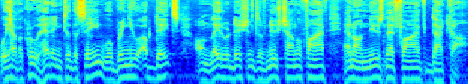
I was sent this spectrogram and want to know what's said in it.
We have a crew heading to the scene. We'll bring you updates on later editions of News Channel 5 and on NewsNet5.com.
